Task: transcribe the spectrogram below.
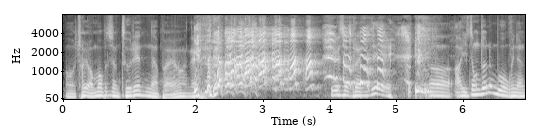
어 저희 엄마보다 좀 덜했나 봐요. 네. 그래서 그런지 어 아 이 정도는 뭐 그냥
